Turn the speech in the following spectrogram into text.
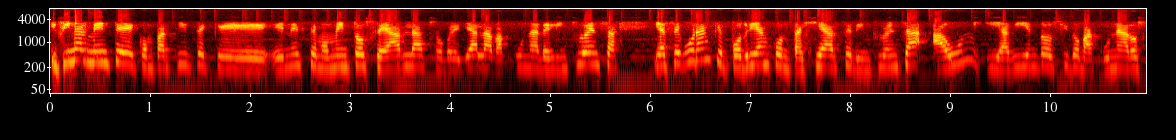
Y finalmente, compartirte que en este momento se habla sobre ya la vacuna de la influenza y aseguran que podrían contagiarse de influenza aún y habiendo sido vacunados.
